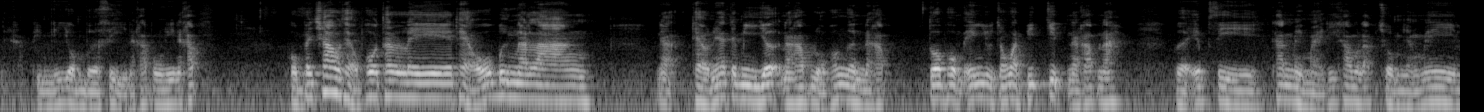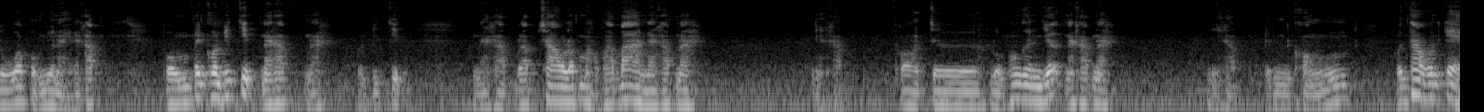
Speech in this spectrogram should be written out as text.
นี่ครับ พิมพ์นิยมเบอร์สี่นะครับองค์นี้นะครับ ผมไปเช่าแถวโพทะเล แถวบึงนาราง เนี่ยแถวเนี้ยจะมีเยอะนะครับ หลวงพ่อเงินนะครับ ตัวผมเองอยู่จังหวัดพิจิตรนะครับนะเผื่อ FC ท่านใหม่ ๆ ที่เข้ามารับชมยังไม่รู้ว่าผมอยู่ไหนนะครับ ผมเป็นคนพิจิตรนะครับนะคนพิจิตรนะครับ รับเช่ารับเหมาพระบ้านนะครับนะเนี่ยครับก็เจอหลวงพ่อเงินเยอะนะครับนะนี่ครับเป็นของคนเฒ่าคนแก่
